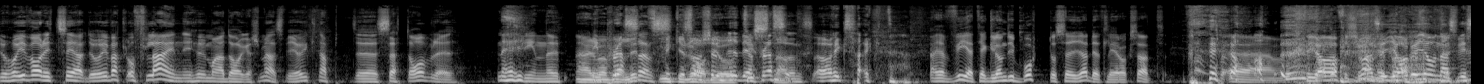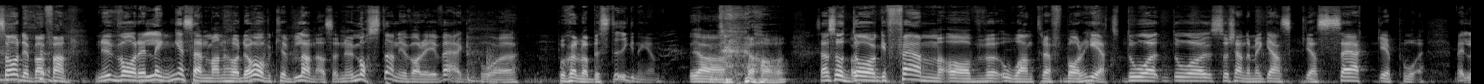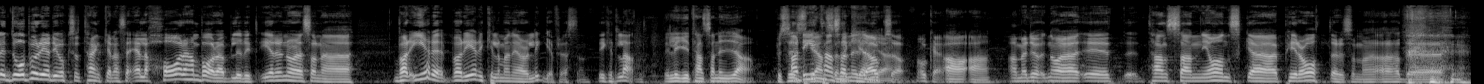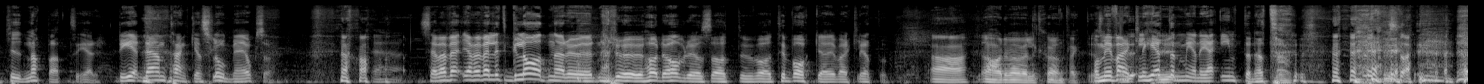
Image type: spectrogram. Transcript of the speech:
du har ju varit du har ju varit offline i hur många dagar som helst. Vi har ju knappt eh, sett av dig. Nej. Din, eh, Nej, det din var väldigt presence. mycket social media presence. Ja exakt. Ja, jag vet, jag glömde ju bort att säga det till er också att... eh, för jag Alltså jag och Jonas vi sa det bara fan, nu var det länge sedan man hörde av Kulan alltså. Nu måste han ju vara iväg på, på själva bestigningen. Ja, Ja, Sen så dag fem av oanträffbarhet, då, då så kände jag mig ganska säker på... Eller då började ju också tankarna säga, eller har han bara blivit, är det några sådana... Var är det, var är det Kilimanjaro ligger förresten? Vilket land? det ligger i Tanzania. Precis Ja, det är Tanzania också. Okej. Ja, ja. Ja, men det, några eh, tanzanianska pirater som hade kidnappat er. Det, den tanken slog mig också. Eh, Så jag var, jag var väldigt glad när du, när du hörde av dig och sa att du var tillbaka i verkligheten. ja. ja det var väldigt skönt faktiskt. Och med verkligheten Det- menar jag internet.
